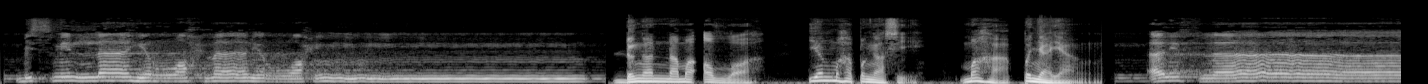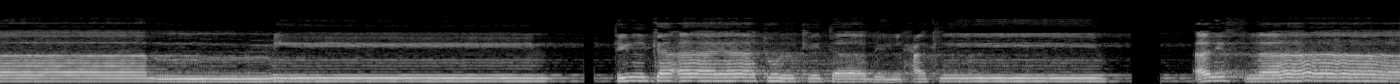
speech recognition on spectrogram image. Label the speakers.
Speaker 1: Bismillahirrahmanirrahim.
Speaker 2: Dengan nama Allah yang Maha Pengasih, Maha Penyayang.
Speaker 1: Alif Lam Mim. Tilka ayatul kitabil hakim. Alif Lam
